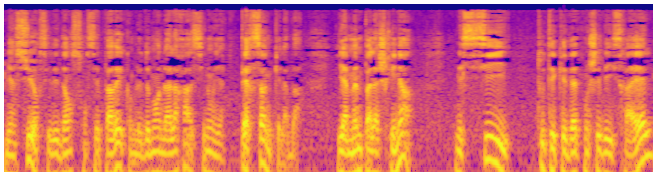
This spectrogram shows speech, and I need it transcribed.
Bien sûr, si les danses sont séparées, comme le demande l'Alaha, sinon il n'y a personne qui est là-bas. Il n'y a même pas la shrina. Mais si tout est Kedat Moshe Israël,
